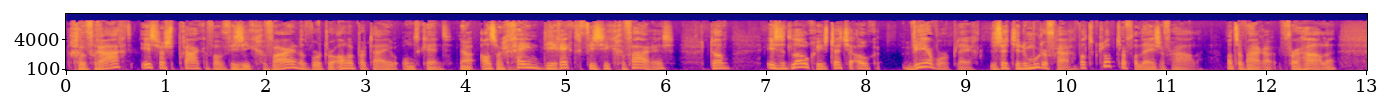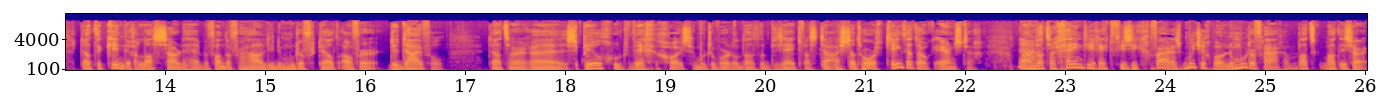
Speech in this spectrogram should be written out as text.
gevraagd, is er sprake van fysiek gevaar? En dat wordt door alle partijen ontkend. Nou, als er geen direct fysiek gevaar is... dan is het logisch dat je ook weerwoord pleegt. Dus dat je de moeder vraagt, wat klopt er van deze verhalen? Want er waren verhalen dat de kinderen last zouden hebben... van de verhalen die de moeder vertelt over de duivel dat er uh, speelgoed weggegooid zou moeten worden omdat het bezeten was. Nou, als je dat hoort, klinkt dat ook ernstig. Maar omdat er geen direct fysiek gevaar is... moet je gewoon de moeder vragen, wat, wat is er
